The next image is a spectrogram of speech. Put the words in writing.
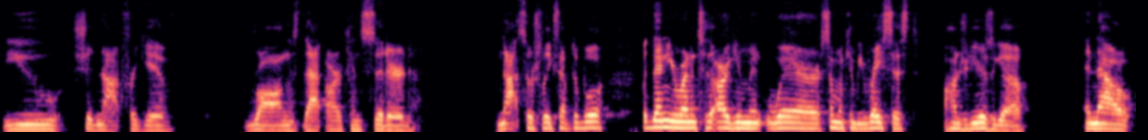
you should not forgive wrongs that are considered not socially acceptable. But then you run into the argument where someone can be racist 100 years ago. And now,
